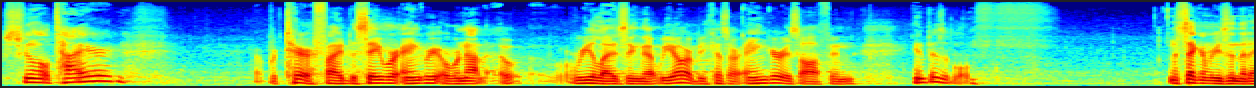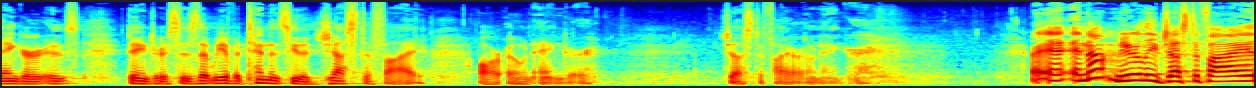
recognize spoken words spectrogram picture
just feeling a little tired. We're terrified to say we're angry, or we're not uh, realizing that we are because our anger is often invisible. The second reason that anger is dangerous is that we have a tendency to justify our own anger. Justify our own anger. And, and not merely justify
